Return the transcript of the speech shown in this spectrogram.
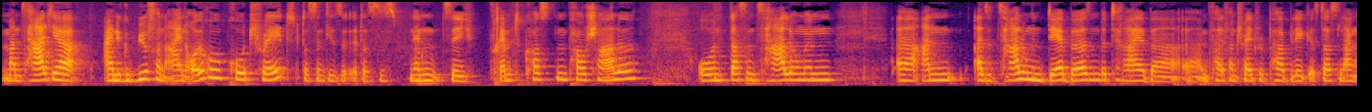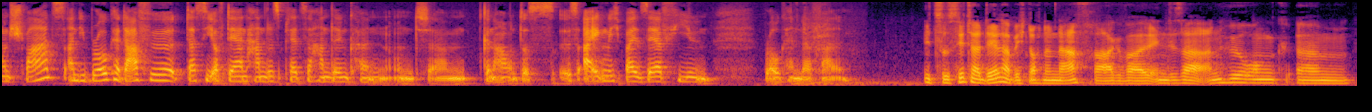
man zahlt ja eine Gebühr von 1 Euro pro Trade. Das sind diese, das ist, nennt sich Fremdkostenpauschale. Und das sind Zahlungen äh, an, also Zahlungen der Börsenbetreiber. Äh, Im Fall von Trade Republic ist das lang und schwarz an die Broker dafür, dass sie auf deren Handelsplätze handeln können. Und ähm, genau, das ist eigentlich bei sehr vielen Brokern der Fall. Zu Citadel habe ich noch eine Nachfrage, weil in dieser Anhörung ähm,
